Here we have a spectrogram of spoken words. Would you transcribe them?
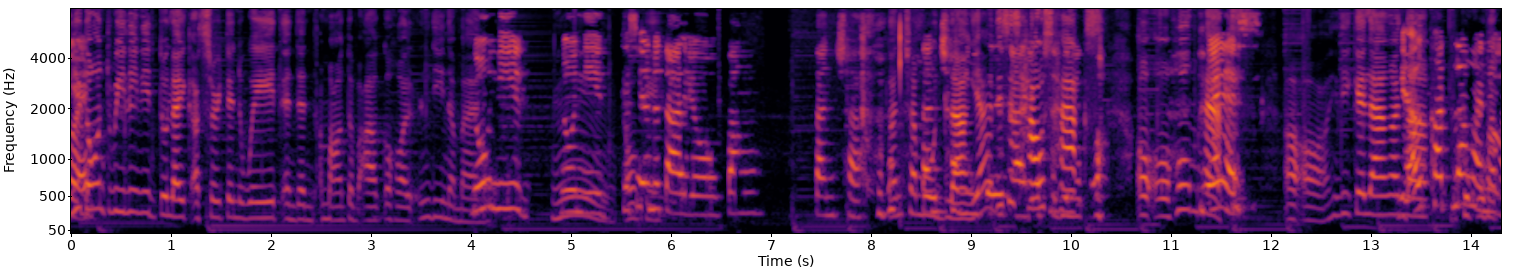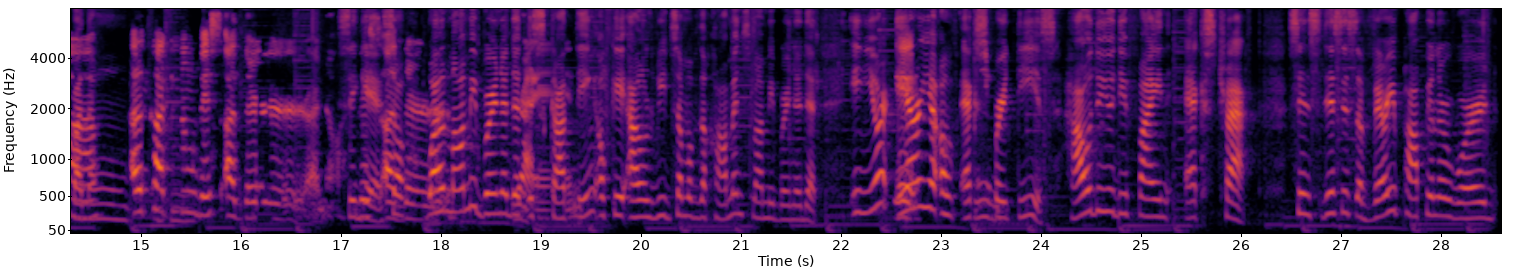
ko you eh. don't really need to like a certain weight and then amount of alcohol. Hindi naman. No need, no Mm, need. Kasi okay. ano tayo, pang tansya. Tansya mode Tansya lang. Yeah, this is house hacks. Oo, home hacks. Yes. Oo, hindi kailangan Yeah, na I'll cut lang ano pa ah. ng... I'll cut ng this other, ano, Sige. this So, other. while Mommy Bernadette is rind. cutting, okay, I'll read some of the comments, Mommy Bernadette. In your Yes. area of expertise, how do you define extract? Since this is a very popular word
